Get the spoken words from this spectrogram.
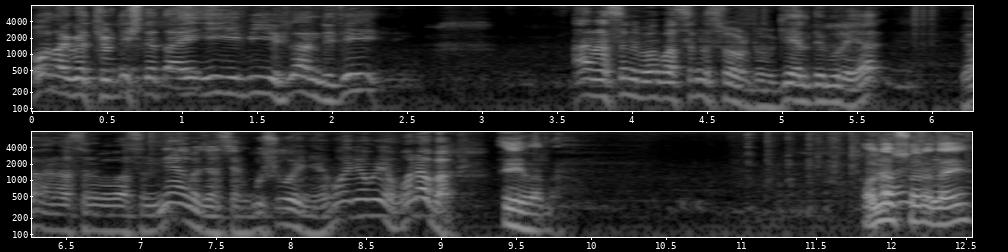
O da götürdü işte dayı iyi bir falan dedi. Anasını babasını sordu. Geldi buraya. Ya anasını babasını ne yapacaksın sen? Kuş oynamıyor mu? Ona bak. Eyvallah. Ondan Ya sonra işte- dayı.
